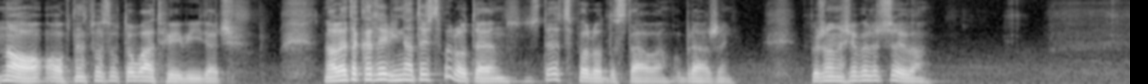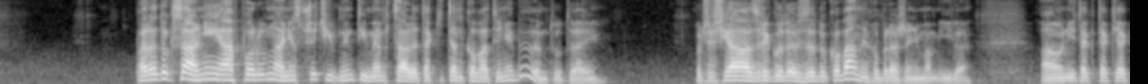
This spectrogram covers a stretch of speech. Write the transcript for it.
No, o, w ten sposób to łatwiej widać. No ale ta Katarina też sporo ten, też sporo dostała obrażeń. Tylko, że ona się wyleczyła. Paradoksalnie ja w porównaniu z przeciwnym teamem wcale taki tankowaty nie byłem tutaj. Chociaż ja z zedukowanych obrażeń mam ile. A oni tak, tak jak,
